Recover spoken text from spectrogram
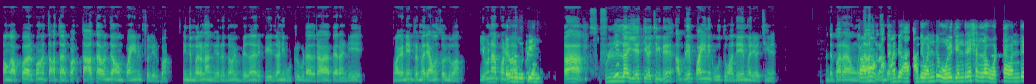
அவங்க அப்பா இருப்பான் அவன் தாத்தா இருப்பான். தாத்தா வந்து அவன் பையனுக்கு சொல்லியிருப்பான். இந்த மாதிரிலாம் நாங்க இருந்தோம் இப்படிதான் இருக்கு. இதெல்லாம் நீ விட்டுற கூடாதுடா பேராண்டி. மகனேன்ற மாதிரி அவன் சொல்லுவான். இவனா பண்ணுவான். ஆஹ் ஃபுல்லா ஏத்தி வச்சுக்கின்னு அப்படியே பையனுக்கு ஊத்துவான் அதே மாதிரி வச்சுக்கின்னு. இந்த பாரு உங்க அதான், தாத்தா அந்த அது அது வந்து ஒரு ஜெனரேஷன்ல ஒருத்த வந்து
